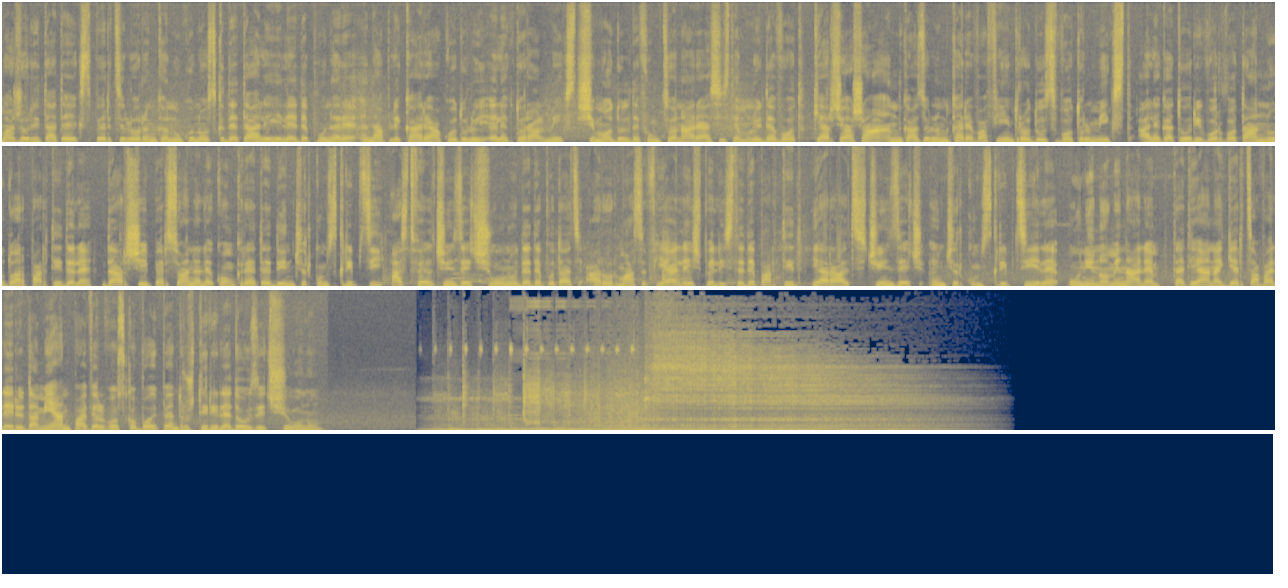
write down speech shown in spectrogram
Majoritatea experților încă nu cunosc detaliile de punere în aplicare a codului electoral mixt și modul de funcționare a sistemului de vot. Chiar și așa, în cazul în care va fi introdus votul mixt, alegatorii vor vota nu doar partidele, dar și persoanele concrete din circumscripții. Astfel, 51 de deputați ar urma să fie aleși pe liste de partid, iar alți 50 în circumscripțiile uninominale. Tatiana Gherța, Valeriu Damian, Pavel Voscoboi pentru știrile 21. Thank you.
